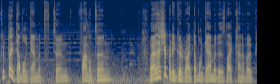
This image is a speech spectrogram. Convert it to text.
Could play double Gambit turn, final turn. Well, it's actually pretty good, right? Double Gambit is like kind of OP.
